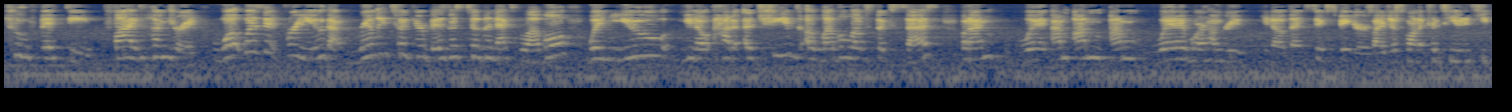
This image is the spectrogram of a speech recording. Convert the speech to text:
250, 500? What was it for you that really took your business to the next level when you had achieved a level of success? But I'm way, I'm, I'm, I'm way more hungry, you know, than six figures. I just want to continue to keep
